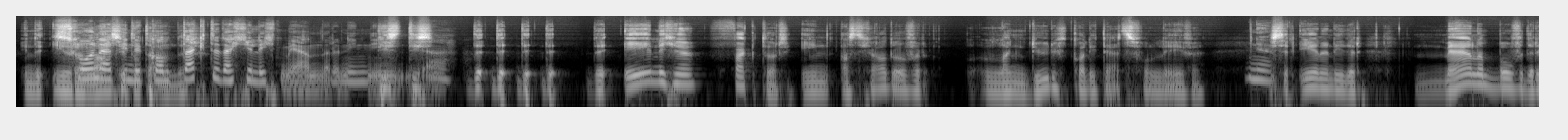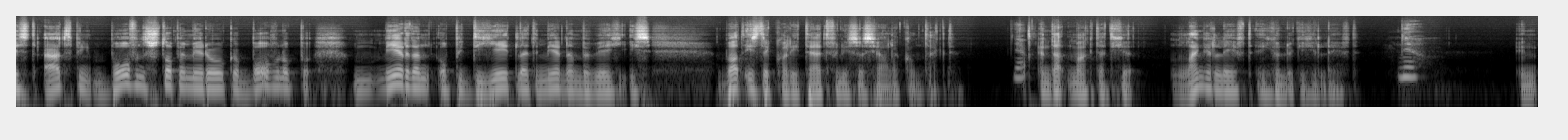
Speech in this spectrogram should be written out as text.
In de, in schoonheid in de contacten dat je legt met anderen. In, is, ja. de, de, de, de, de enige factor in, als het gaat over langdurig kwaliteitsvol leven, Ja. is er ene die er mijlen boven de rest uitspringt, boven stoppen met roken, bovenop meer dan op je dieet letten, meer dan bewegen, is wat is de kwaliteit van je sociale contacten? Ja. En dat maakt dat je langer leeft en gelukkiger leeft. Ja. En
